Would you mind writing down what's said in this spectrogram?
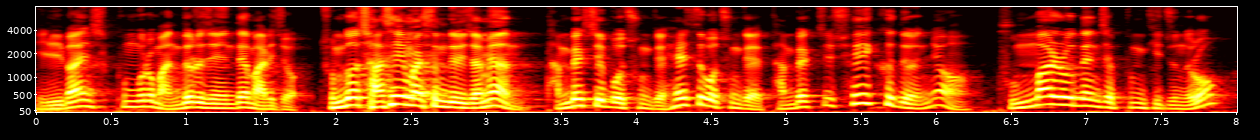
일반 식품으로 만들어지는데 말이죠 좀 더 자세히 말씀드리자면 단백질 보충제, 헬스 보충제, 단백질 쉐이크들은요 분말로 된 제품 기준으로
